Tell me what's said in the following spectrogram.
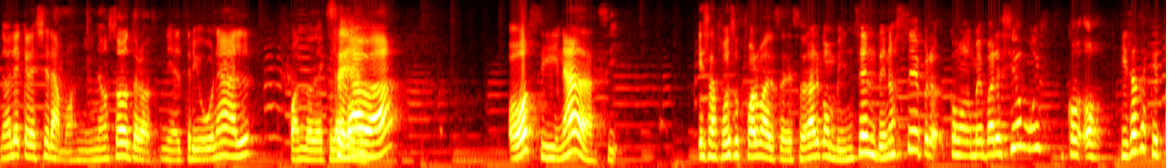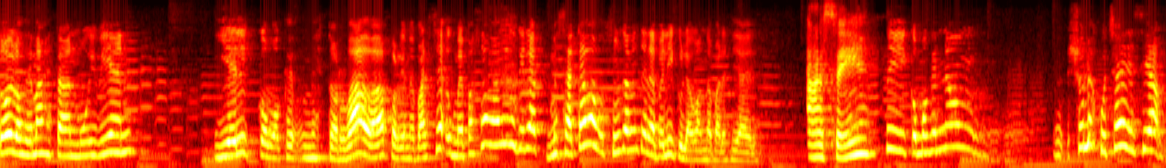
no le creyéramos ni nosotros ni el tribunal cuando declaraba, o si nada, si esa fue su forma de, sonar convincente, no sé, pero como me pareció muy, o quizás es que todos los demás estaban muy bien y él como que me estorbaba porque me parecía, me pasaba algo que era, me sacaba absolutamente de la película cuando aparecía él. Ah, sí. Sí, como que no. Yo lo escuchaba y decía.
